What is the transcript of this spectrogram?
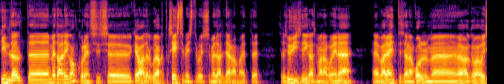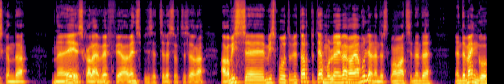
kindlalt eh, medalikonkurentsis eh, kevadel, kui hakatakse Eesti meistrivõistluse medalid jagama, et eh, selles ühisliigas ma nagu ei näe eh, varianti, seal on kolm eh, väga kõva võistkonda eh, ees, Kalev, VEF ja Ventspils, et selles suhtes, aga aga mis, mis puudutab nüüd Tartut, jah, mul jäi väga hea mulje nendest, kui ma vaatasin nende, nende mängu.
